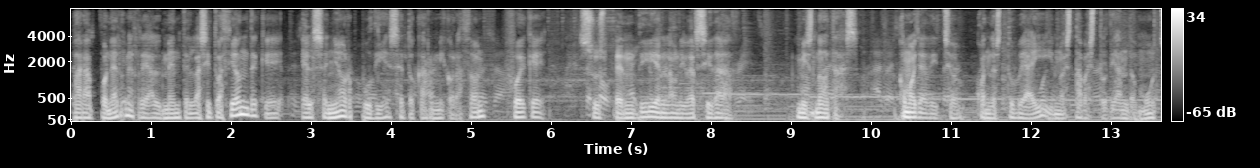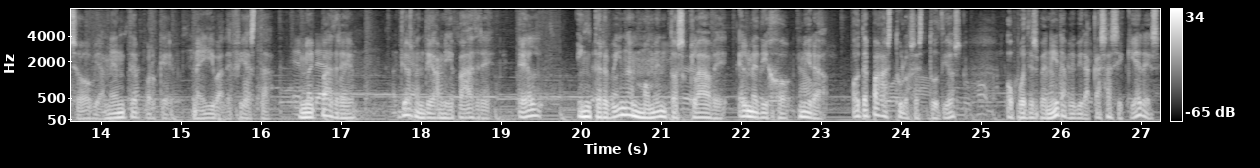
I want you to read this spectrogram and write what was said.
para ponerme realmente en la situación de que el Señor pudiese tocar mi corazón fue que suspendí en la universidad mis notas. Como ya he dicho, cuando estuve ahí no estaba estudiando mucho, obviamente, porque me iba de fiesta. Mi padre, Dios bendiga a mi padre, él intervino en momentos clave. Él me dijo, mira, o te pagas tú los estudios, o puedes venir a vivir a casa si quieres,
